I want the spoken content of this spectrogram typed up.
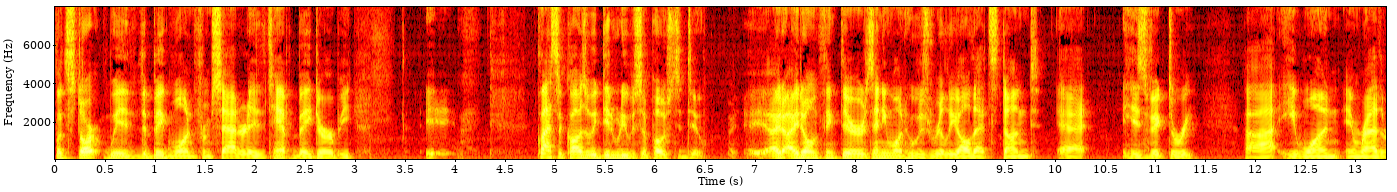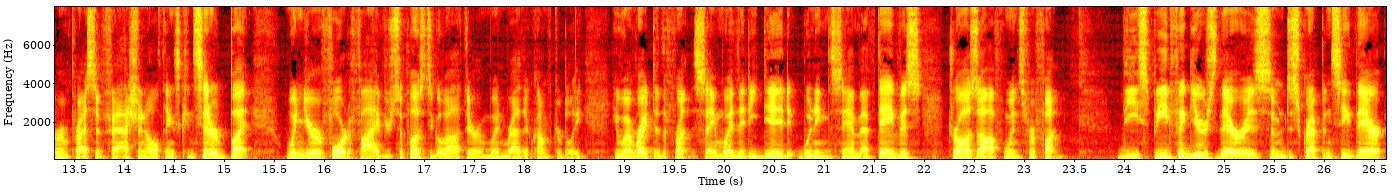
let's start with the big one from Saturday, the Tampa Bay Derby. Classic Causeway did what he was supposed to do. I, I, don't think there's anyone who was really all that stunned at his victory. Uh, he won in rather impressive fashion, all things considered. But when you're four to five, you're supposed to go out there and win rather comfortably. He went right to the front the same way that he did winning the Sam F. Davis, draws off, wins for fun. The speed figures, there is some discrepancy there.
